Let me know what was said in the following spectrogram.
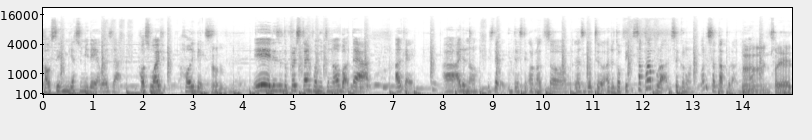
housing Yasumi Day. What is that? Housewife holidays. Um, Hey, this is the first time for me to know about that. Okay. Uh, I don't know. Is that interesting or not? So let's go to other topic. Satapura, the second one. What is Satapura? Do you know? um, so that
